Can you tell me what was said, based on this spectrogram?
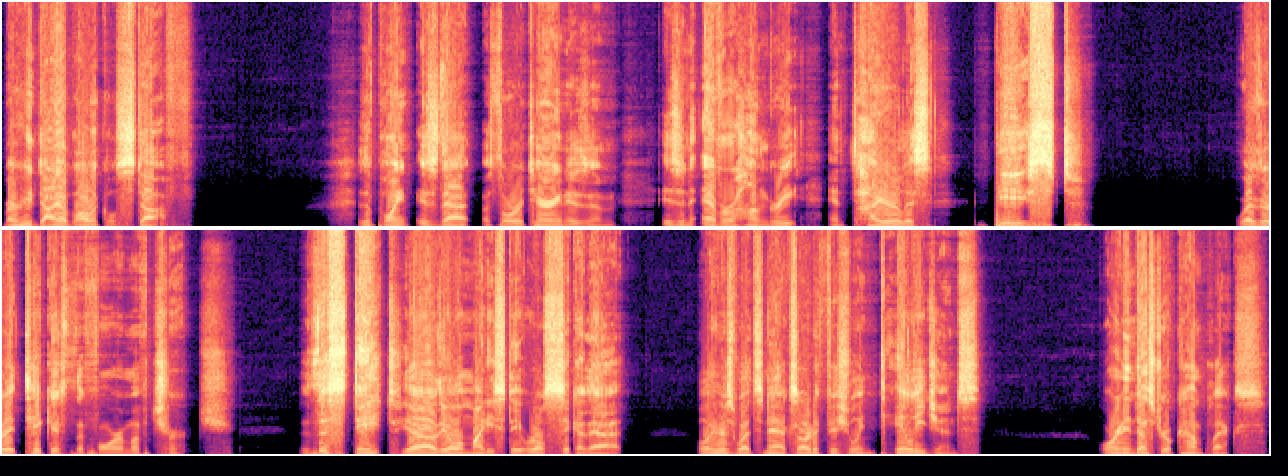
Very diabolical stuff. The point is that authoritarianism is an ever hungry and tireless beast whether it taketh the form of church. The state, yeah, the almighty state, we're all sick of that. Well, here's what's next artificial intelligence or an industrial complex.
